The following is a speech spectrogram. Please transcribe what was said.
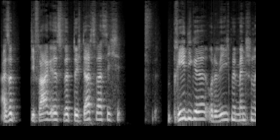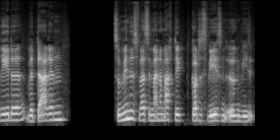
Also die Frage ist, wird durch das, was ich predige oder wie ich mit Menschen rede, wird darin zumindest was in meiner Macht liegt, Gottes Wesen irgendwie,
